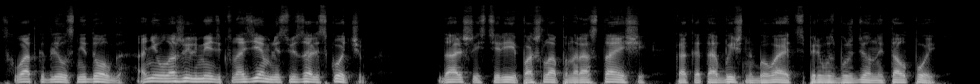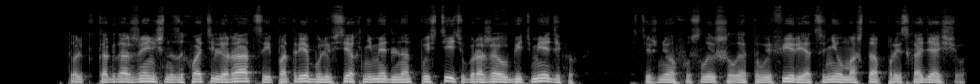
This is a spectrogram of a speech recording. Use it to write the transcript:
Схватка длилась недолго. Они уложили медиков на землю и связали скотчем. Дальше истерия пошла по нарастающей, как это обычно бывает с перевозбужденной толпой. Только когда женщины захватили рации и потребовали всех немедленно отпустить, угрожая убить медиков, Стежнев услышал это в эфире и оценил масштаб происходящего.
